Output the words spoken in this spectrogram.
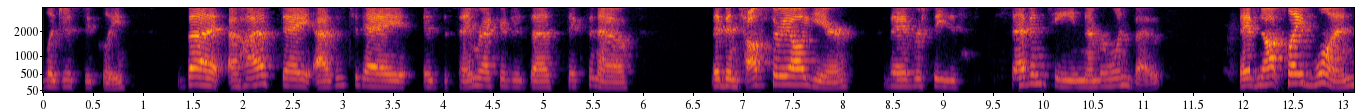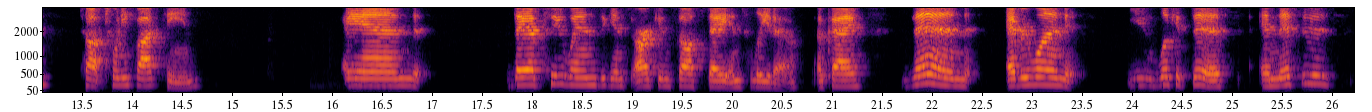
logistically. But Ohio State, as of today, is the same record as us, six and zero. They've been top three all year. They've received 17 number one votes. They have not played one top 25 team. And they have two wins against Arkansas State and Toledo. Okay. Then everyone, you look at this, and this is,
